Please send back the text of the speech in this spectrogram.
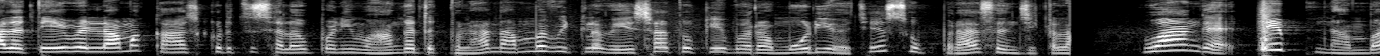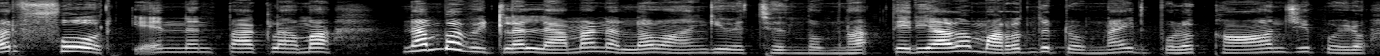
அதை தேவையில்லாமல் காசு கொடுத்து செலவு பண்ணி வாங்கிறதுக்கு போகலாம் நம்ம வீட்டில் வேஸ்ட்டாக தூக்கி போகிற மூடியை வச்சு சூப்பராக செஞ்சுக்கலாம். வாங்க டிப் நம்பர் ஃபோர் என்னன்னு பார்க்கலாமா? நம்ம வீட்டில் லெமன் எல்லாம் வாங்கி வச்சுருந்தோம்னா தெரியாத மறந்துட்டோம்னா இது போல் காஞ்சி போயிடும்.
